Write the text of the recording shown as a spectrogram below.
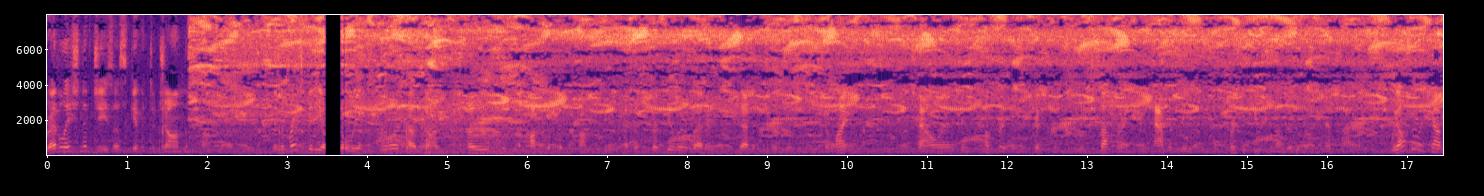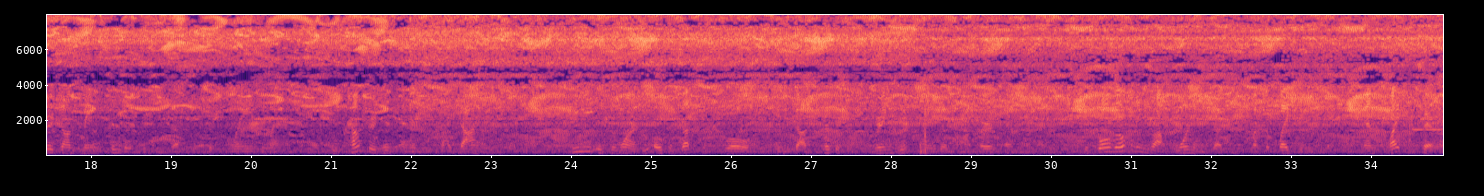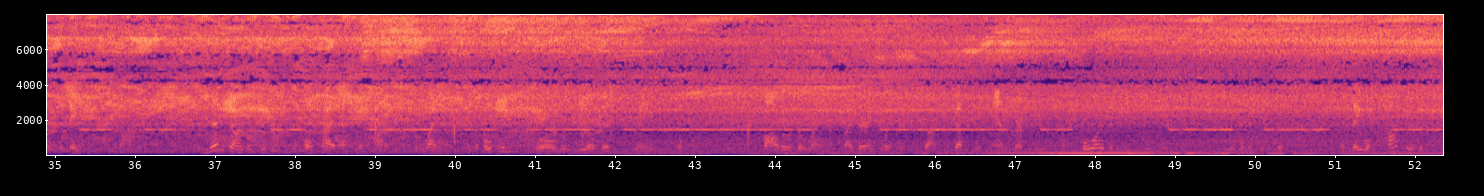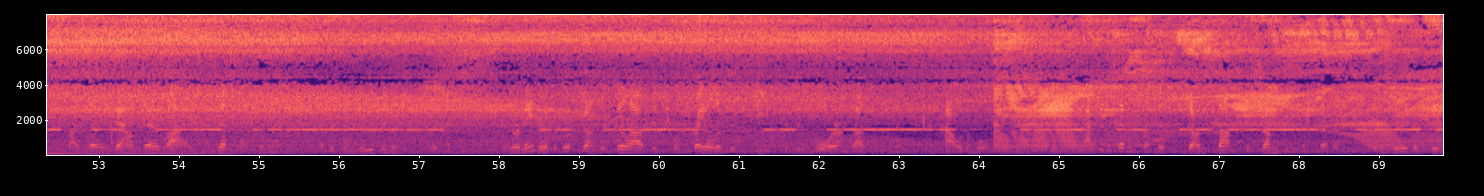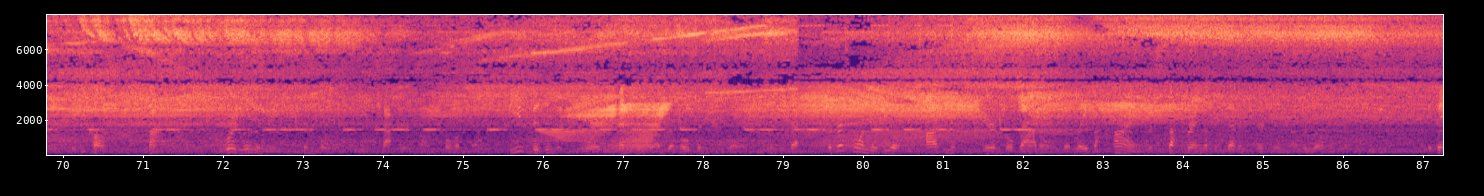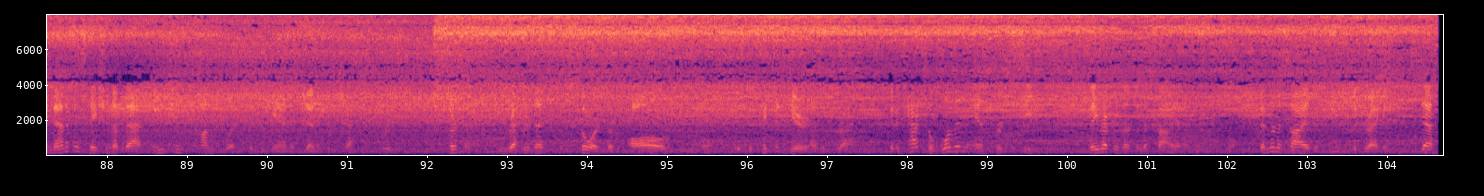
the revelation of Jesus given to John the Prophet. In the first video, we explored how John composed his apocalyptic prophecy as a circular letter to seven churches in Asia Minor, to challenge and comfort these Christians who were suffering from apathy and persecution under the Roman Empire. We also encountered John's main symbol for Jesus, the slain lamb, who conquered his enemies by dying. He is the one who opens up the scroll in God's purpose to bring his kingdom on earth as in heaven. The scroll's opening drop warning judgments like the plague of Egypt, and like Pharaoh, the nations responded. And then John introduced the multi-ethnic army of the Lamb, and the open scroll revealed their strange. Follow the Lamb by bearing witness to God's justice and mercy before the people even the church. And they will conquer the people down their lives just like the and this will move the nations to repentance. In the remainder of the book, John will fill out his portrayal of this beast and war on God's people and how the whole. After the seventh trumpets, John stops the drumbeat of seven with a series of visions that he calls signs. The word literally means symbols, and each chapter is full of them. These visions explore the message of the open scroll. The first one reveals the cosmic spiritual battle that lay behind the suffering of the seven churches under Roman persecution. It's a manifestation of that ancient conflict that began in Genesis chapter 3. The Serpent, who represents the source of all evil, is depicted here as a dragon. It attacks a woman and her seed. They represent the Messiah and his people. Then the Messiah defeats the dragon, death,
